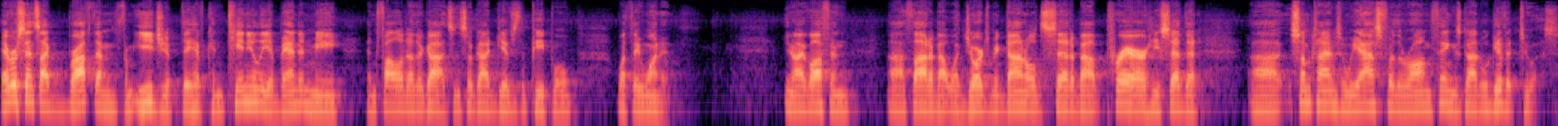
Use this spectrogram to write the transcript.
Ever since I brought them from Egypt, they have continually abandoned me and followed other gods. And so God gives the people what they wanted. You know, I've often uh, thought about what George MacDonald said about prayer. He said that uh, sometimes when we ask for the wrong things, God will give it to us.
